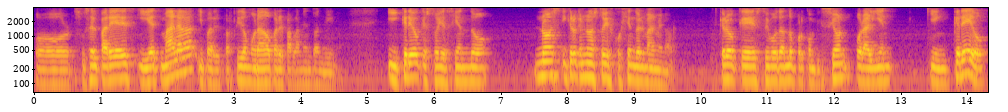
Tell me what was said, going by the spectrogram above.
por Susel Paredes y Ed Málaga, y para el Partido Morado para el Parlamento Andino. Y creo que estoy haciendo, no y creo que no estoy escogiendo el mal menor. Creo que estoy votando por convicción por alguien quien creo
